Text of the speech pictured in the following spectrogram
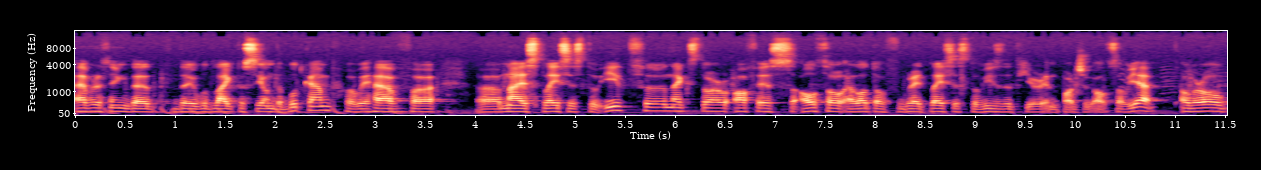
everything that they would like to see on the bootcamp. We have uh, nice places to eat uh, next to our office, also a lot of great places to visit here in Portugal. So yeah, overall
